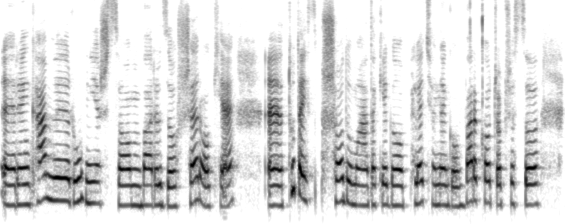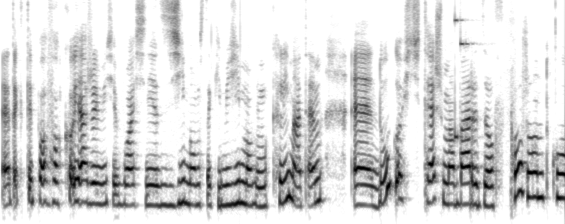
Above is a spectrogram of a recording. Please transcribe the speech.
E, rękawy również są bardzo szerokie. E, tutaj z przodu ma takiego plecionego warkocza, przez co e, tak typowo kojarzy mi się właśnie z zimą, z takim zimowym klimatem. E, długość też ma bardzo w porządku.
